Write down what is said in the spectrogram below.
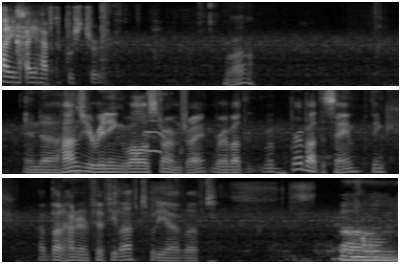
I, I have to push through. Wow. And uh, Hans, you're reading Wall of Storms, right? We're about the, we're, we're about the same. I think about 150 left. What do you have left? Um,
